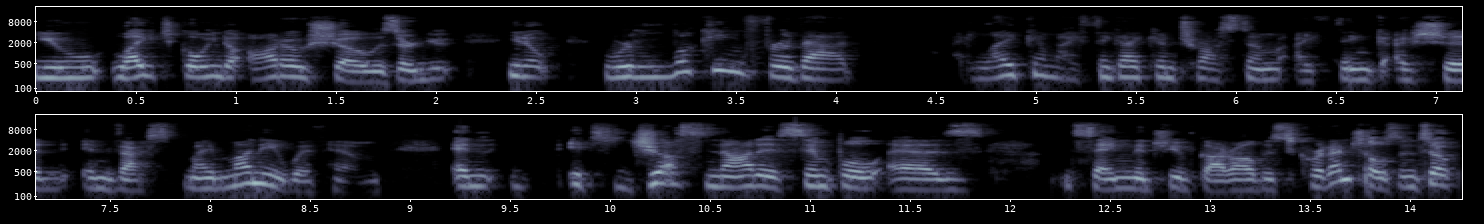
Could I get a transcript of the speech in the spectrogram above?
you liked going to auto shows or you you know, we're looking for that I like him, I think I can trust him, I think I should invest my money with him." And it's just not as simple as saying that you've got all these credentials. And so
